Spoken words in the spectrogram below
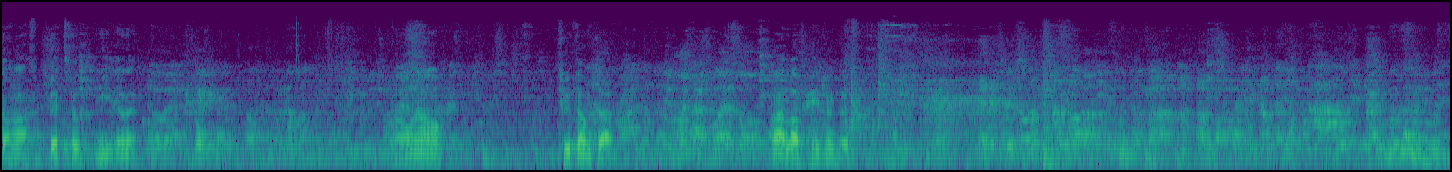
Sauce, bits of meat in it. Oh no. Two thumbs up. Oh, I love Haejanguk. Mmm.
